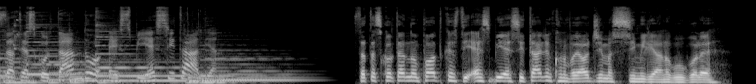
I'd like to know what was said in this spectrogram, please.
State ascoltando SBS Italian. State ascoltando un podcast di SBS Italian con voi oggi Massimiliano Gugole.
